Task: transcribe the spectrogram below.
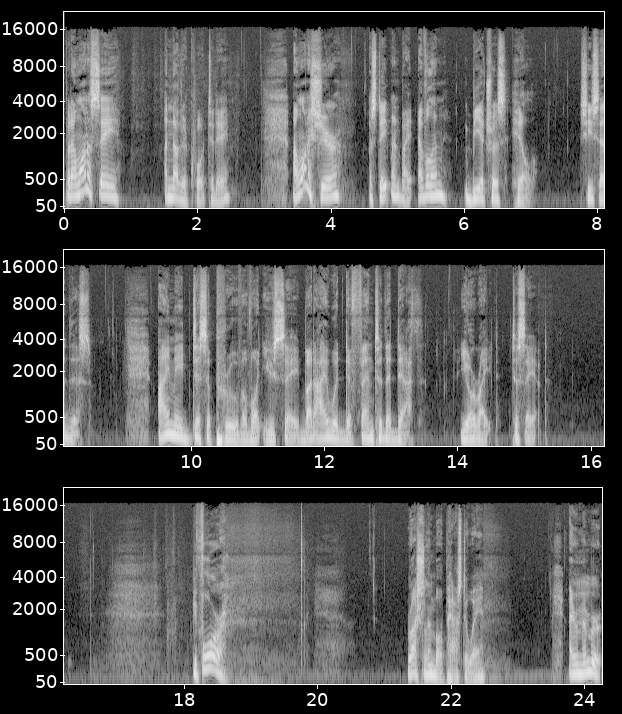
But I want to say another quote today. I want to share a statement by Evelyn Beatrice Hill. She said this I may disapprove of what you say, but I would defend to the death your right to say it. Before Rush Limbaugh passed away, I remember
